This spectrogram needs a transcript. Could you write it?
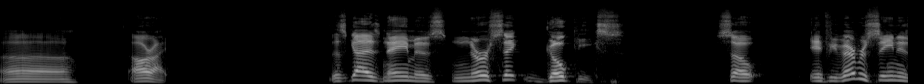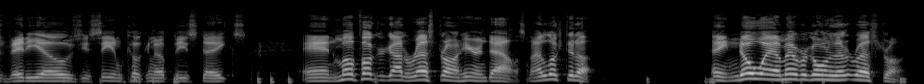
Uh, all right. This guy's name is Nursik Gokis. So, if you've ever seen his videos, you see him cooking up these steaks. And motherfucker got a restaurant here in Dallas. And I looked it up. Ain't no way I'm ever going to that restaurant.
